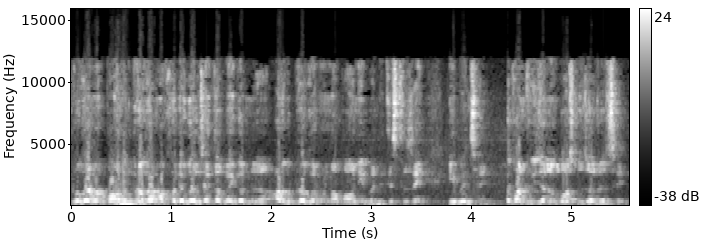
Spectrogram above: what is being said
ब्रोकरमा पाउने ब्रोकरमा खोलेकोले चाहिँ तपाईँको अर्को ब्रोकरमा नपाउने भन्ने त्यस्तो चाहिँ केही पनि छैन। कन्फ्युजनमा बस्नु जरुरत छैन।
